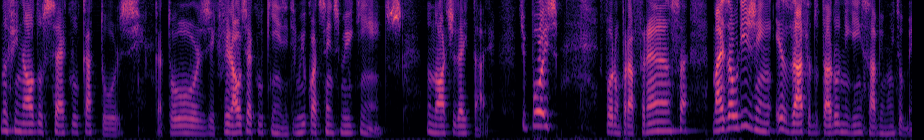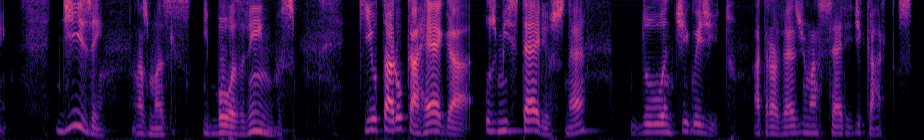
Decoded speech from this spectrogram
no final do século XIV, 14, final do século XV, entre 1400 e 1500, no norte da Itália. Depois foram para a França, mas a origem exata do tarô ninguém sabe muito bem. Dizem nas más e boas línguas, que o tarô carrega os mistérios né, do Antigo Egito, através de uma série de cartas.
